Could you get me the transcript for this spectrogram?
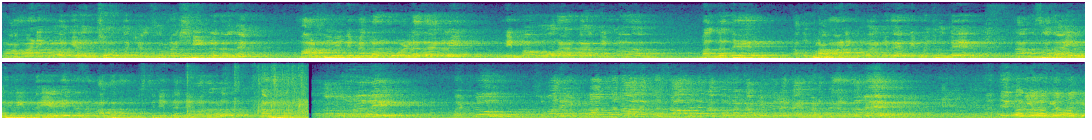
ಪ್ರಾಮಾಣಿಕವಾಗಿ ಹಂಚುವಂಥ ಕೆಲಸವನ್ನು ಶೀಘ್ರದಲ್ಲೇ ಮಾಡ್ತೀವಿ. ನಿಮ್ಮೆಲ್ಲರಿಗೂ ಒಳ್ಳೆಯದಾಗಲಿ ನಿಮ್ಮ ಹೋರಾಟ ನಿಮ್ಮ ಬದ್ಧತೆ ಅದು ಪ್ರಾಮಾಣಿಕವಾಗಿದೆ. ನಿಮ್ಮ ಜೊತೆ ನಾನು ಸದಾ ಇರ್ತೀನಿ ಅಂತ ಹೇಳಿ ನನ್ನ ಮಾತನ್ನು ಮುಗಿಸ್ತೀನಿ. ಧನ್ಯವಾದಗಳು. ನಮಸ್ಕಾರ. ಊರಲ್ಲಿ ಒಟ್ಟು ಸುಮಾರು ಇಪ್ಪತ್ತ ನಾಲ್ಕು ಸಾವಿರ ಜನ ಪೌರ ಕಾರ್ಮಿಕರನ್ನ ಕೈ ಮಾಡ್ತಾರೆ ನಗರಸಭೆ ಹೋಗಿ, ಹೋಗಿ, ಹೋಗಿ.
